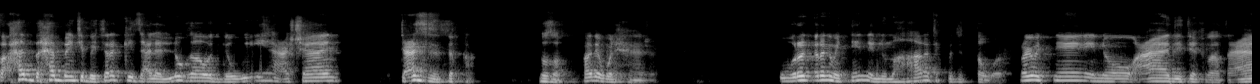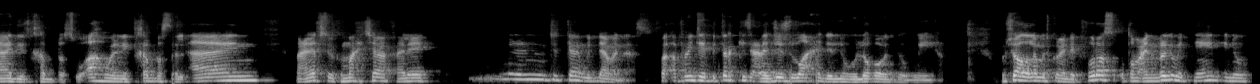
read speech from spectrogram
فحب حب أنت بتركز على اللغة وتقويها عشان تعزز الثقة. بالضبط. هذه أول حاجة. ورقم اثنين إنه مهارتك بتتطور، رقم اثنين إنه عادي تغلط، عادي تخبص وأهون إنك تخبص الآن مع نفسك وما حد شاف عليك من تتكلم قدام الناس، فأنت بتركز على جزء واحد اللي هو لغة وتقويها. وإن شاء الله لما تكون عندك فرص وطبعا رقم اثنين إنه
